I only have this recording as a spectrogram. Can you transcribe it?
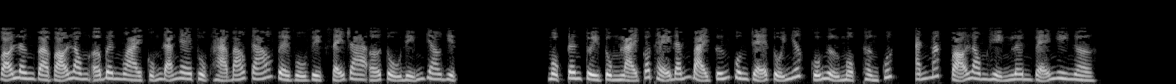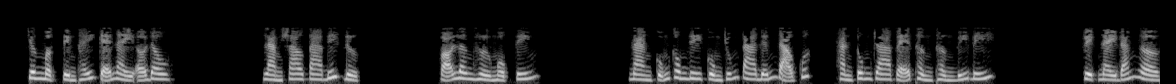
Võ Lân và Võ Long ở bên ngoài cũng đã nghe thuộc hạ báo cáo về vụ việc xảy ra ở tụ điểm giao dịch. Một tên tùy tùng lại có thể đánh bại tướng quân trẻ tuổi nhất của ngự một thần quốc, ánh mắt Võ Long hiện lên vẻ nghi ngờ. Chân mật tìm thấy kẻ này ở đâu? Làm sao ta biết được? Võ Lân hừ một tiếng. Nàng cũng không đi cùng chúng ta đến đạo quốc, hành tung ra vẻ thần thần bí bí. Việc này đáng ngờ,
